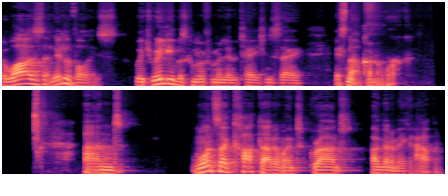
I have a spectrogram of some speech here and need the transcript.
there was a little voice which really was coming from a limitation say it's not going to work. And once I caught that, I went, Grant, I'm going to make it happen.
